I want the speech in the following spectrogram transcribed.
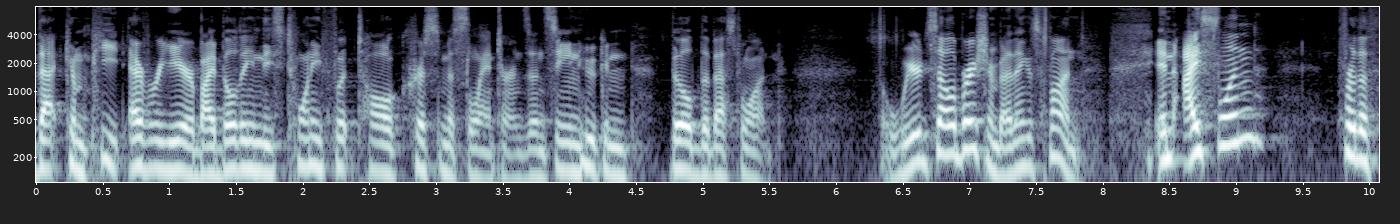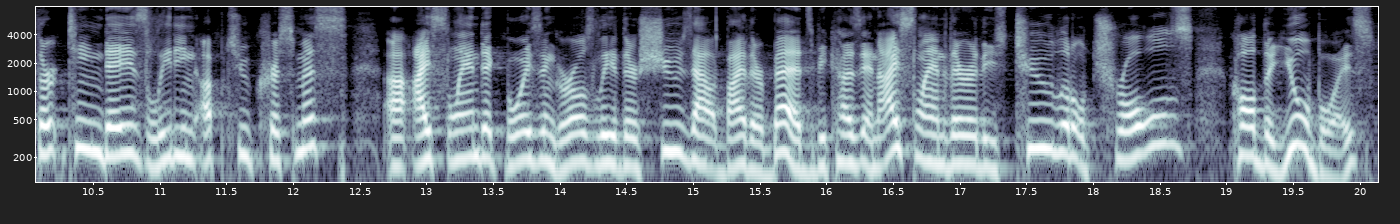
that compete every year by building these 20 foot tall Christmas lanterns and seeing who can build the best one. A weird celebration, but I think it's fun. In Iceland, for the 13 days leading up to Christmas, uh, Icelandic boys and girls leave their shoes out by their beds because in Iceland there are these two little trolls called the Yule Boys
